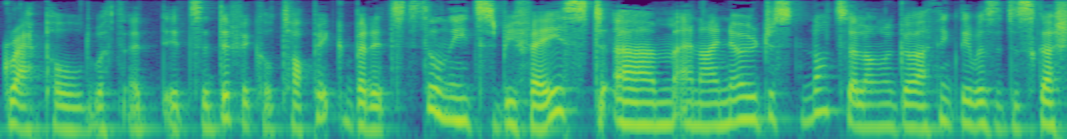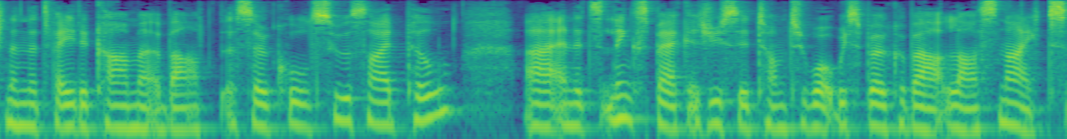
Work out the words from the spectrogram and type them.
grappled with it. It's a difficult topic, but it still needs to be faced. Um, and I know just not so long ago, I think there was a discussion in the Tweede Kamer about a so-called suicide pill, uh, and it links back, as you said, Tom, to what we spoke about last night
